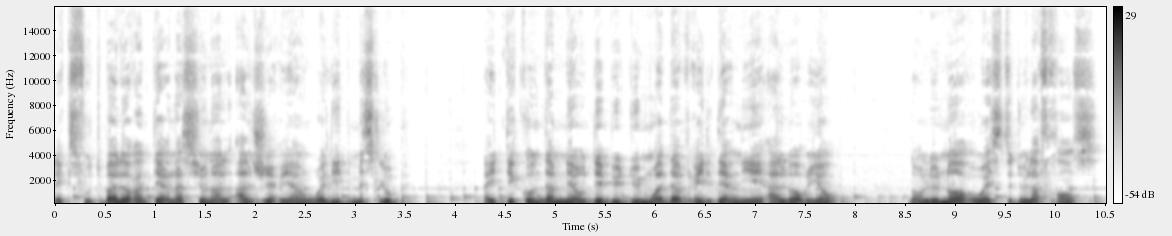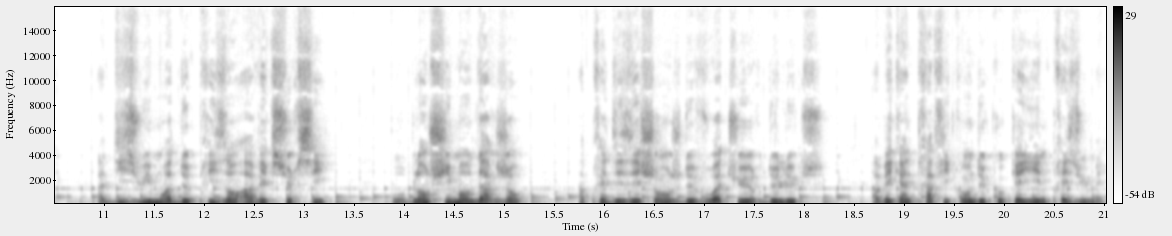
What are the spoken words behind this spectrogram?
L'ex-footballeur international algérien Walid Mesloub a été condamné au début du mois d'avril dernier à Lorient, dans le nord-ouest de la France, à 18 mois de prison avec sursis pour blanchiment d'argent après des échanges de voitures de luxe avec un trafiquant de cocaïne présumé.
